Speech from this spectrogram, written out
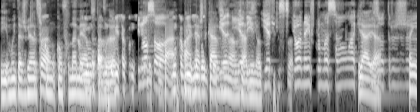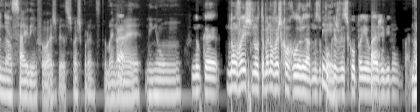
E muitas vezes Epá, com, com fundamento, nunca, estás a nunca vi ver? isso acontecer. E não só. Pá, nunca vi pá, isso neste acontecer. caso E, a- não, e, já e noutros. adiciona informação àquilo Yeah, que yeah. os outros eh, Tem dão. inside info às vezes, mas pronto, também não é nenhum. Nunca. Não vejo, não- também não vejo com regularidade, mas o poucas vezes que eu apaguei o Pá, gajo e vi, não, pá, não,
